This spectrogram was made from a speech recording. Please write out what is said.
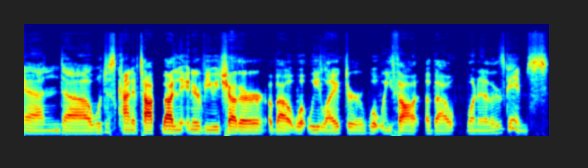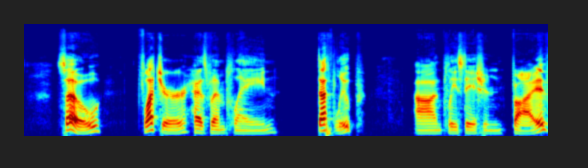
and uh, we'll just kind of talk about and interview each other about what we liked or what we thought about one another's games. So, Fletcher has been playing Deathloop on PlayStation 5,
